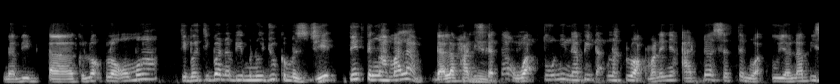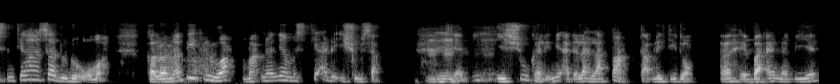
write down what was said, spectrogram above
Nabi uh, keluar-keluar rumah, tiba-tiba Nabi menuju ke masjid di tengah malam. Dalam hadis Hmm. kata, waktu ni Nabi tak pernah keluar. Maknanya ada certain waktu yang Nabi sentiasa duduk rumah. Kalau Ah. Nabi keluar, maknanya mesti ada isu besar. Mhm. Jadi, isu kali ni adalah lapar. Tak boleh tidur. Ha, hebat kan Nabi kan?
